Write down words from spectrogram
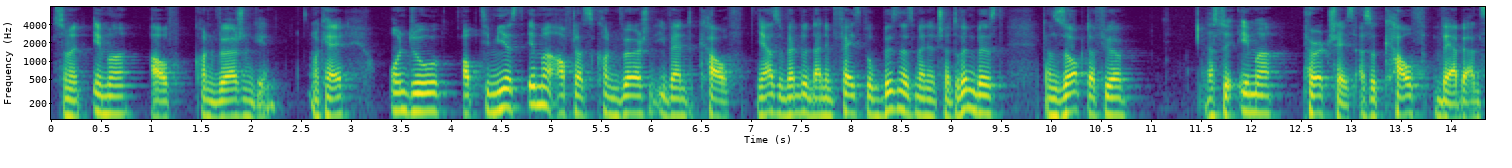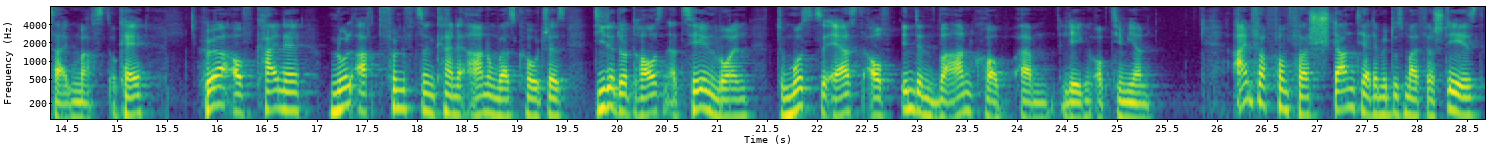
sondern immer auf Conversion gehen. Okay? Und du optimierst immer auf das Conversion-Event Kauf. Ja, also wenn du in deinem Facebook Business Manager drin bist, dann sorg dafür, dass du immer Purchase, also Kaufwerbeanzeigen machst. Okay? Hör auf keine 0815, keine Ahnung was Coaches, die dir dort draußen erzählen wollen, du musst zuerst auf in den Warenkorb ähm, legen optimieren. Einfach vom Verstand her, damit du es mal verstehst,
